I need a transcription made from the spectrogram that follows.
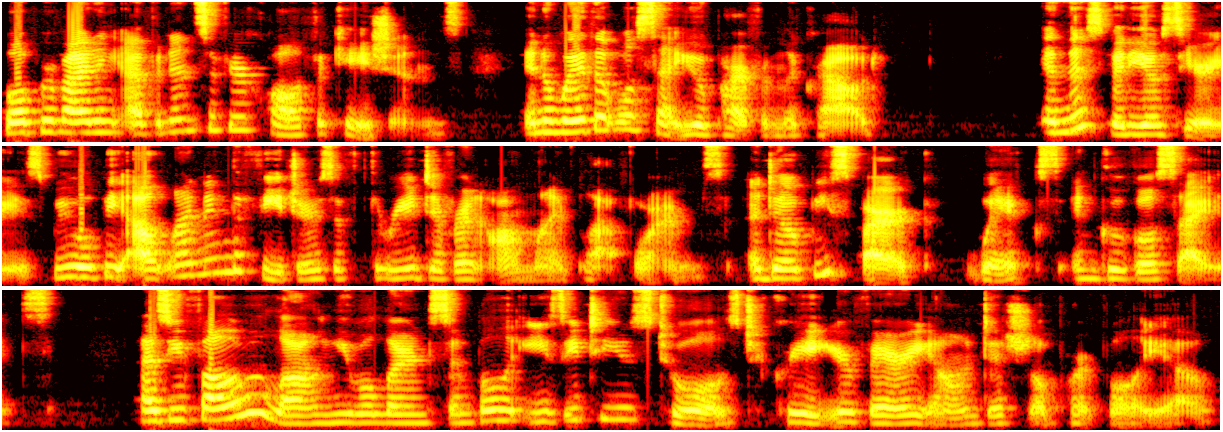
while providing evidence of your qualifications in a way that will set you apart from the crowd. In this video series, we will be outlining the features of three different online platforms, Adobe Spark, Wix, and Google Sites. As you follow along, you will learn simple, easy-to-use tools to create your very own digital portfolio.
